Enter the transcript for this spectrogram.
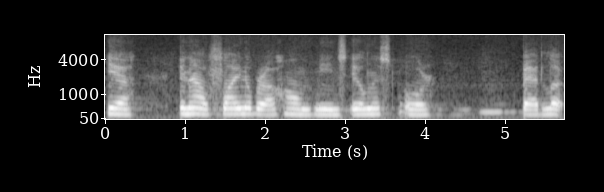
Yeah, an owl flying over our home means illness or bad luck.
